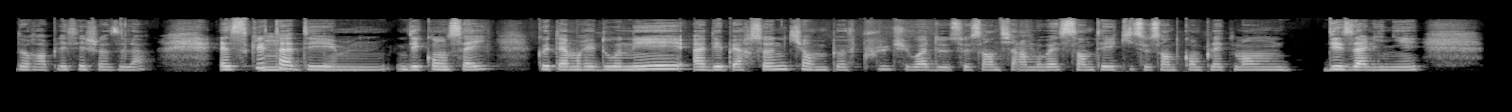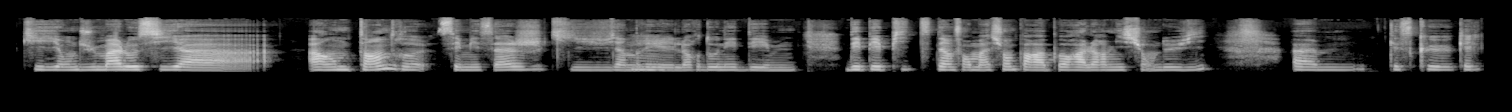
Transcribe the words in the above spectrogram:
de, rappeler ces choses-là. Est-ce que tu as mm. des, des conseils que tu aimerais donner à des personnes qui en peuvent plus, tu vois, de se sentir en mauvaise santé, qui se sentent complètement désalignées, qui ont du mal aussi à, à entendre ces messages qui viendraient mm. leur donner des, des pépites d'informations par rapport à leur mission de vie. Euh, qu'est-ce que quel,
